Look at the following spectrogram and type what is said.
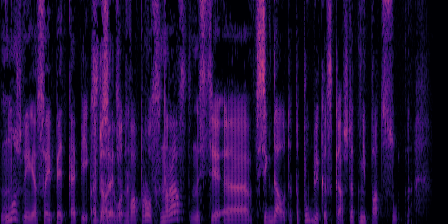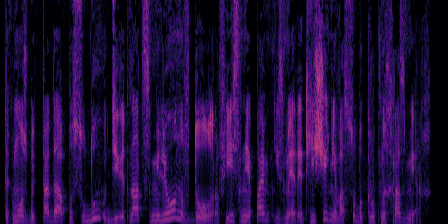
можно я свои пять копеек ставлю? Вот вопрос нравственности, э, всегда вот эта публика скажет, это не подсудно. Так может быть тогда по суду 19 миллионов долларов, если мне память не изменяет, это хищение в особо крупных размерах.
